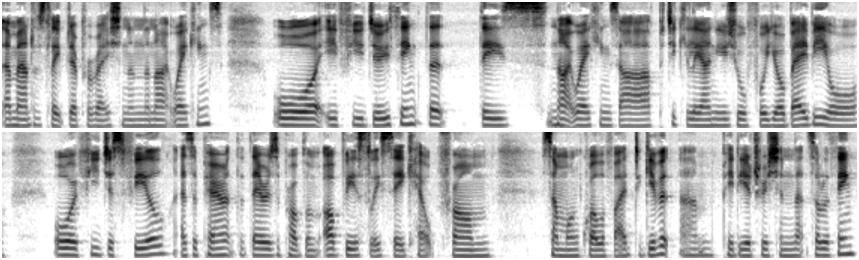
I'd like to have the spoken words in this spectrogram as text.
amount of sleep deprivation and the night wakings, or if you do think that these night wakings are particularly unusual for your baby or or if you just feel as a parent that there is a problem, obviously seek help from someone qualified to give it, um, pediatrician, that sort of thing,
